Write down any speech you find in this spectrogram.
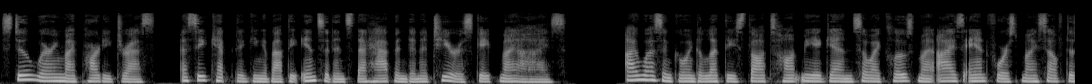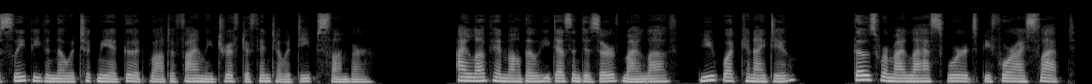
still wearing my party dress, as he kept thinking about the incidents that happened and a tear escaped my eyes. I wasn't going to let these thoughts haunt me again, so I closed my eyes and forced myself to sleep, even though it took me a good while to finally drift off into a deep slumber. I love him, although he doesn't deserve my love. Butte, what can I do? Those were my last words before I slept.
